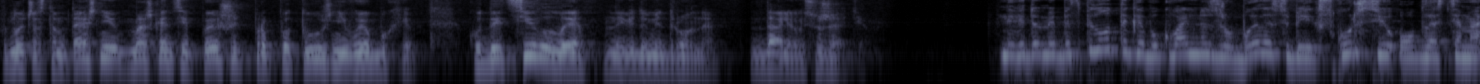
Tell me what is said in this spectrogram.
Водночас тамтешні мешканці пишуть про потужні вибухи. Куди цілили невідомі дрони? Далі у сюжеті. Невідомі безпілотники буквально зробили собі екскурсію областями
